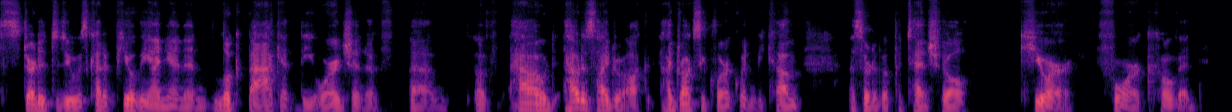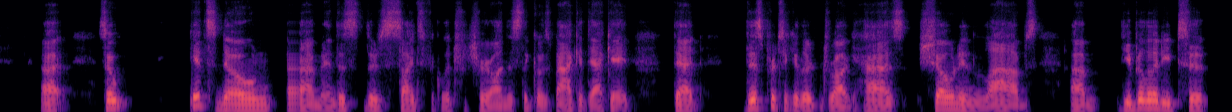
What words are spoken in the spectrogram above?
started to do was kind of peel the onion and look back at the origin of um, of how how does hydro, hydroxychloroquine become a sort of a potential cure for COVID? Uh, so it's known, um, and this there's scientific literature on this that goes back a decade, that this particular drug has shown in labs um, the ability to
